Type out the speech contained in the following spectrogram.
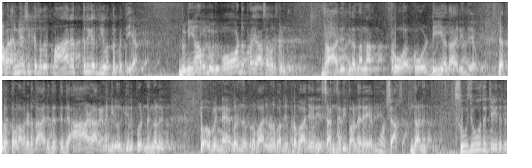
അവർ അന്വേഷിക്കുന്നത് പാരത്രിക ജീവിതത്തെ പറ്റിയാണ്. ദുനിയാവിൽ ഒരുപാട് പ്രയാസം അവർക്കുണ്ട്. ദാരിദ്ര്യം എന്ന് പറഞ്ഞാൽ കൊടിയ ദാരിദ്ര്യം. എത്രത്തോളം അവരുടെ ദാരിദ്ര്യത്തിന്റെ ആഴ അറിയണമെങ്കിൽ ഒരിക്കലും പെണ്ണുങ്ങൾ പിന്നെ വന്ന് പ്രവാചകരോട് പറഞ്ഞു പ്രവാചകരെ സംഗതി വളരെ മോശ. എന്താണ്? സുജൂത് ചെയ്തിട്ട്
